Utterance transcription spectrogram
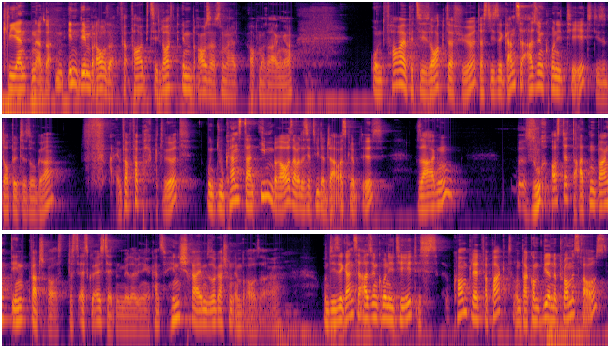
Klienten, also in, in dem Browser. VRPC läuft im Browser, das muss man halt auch mal sagen, ja. Und VRPC sorgt dafür, dass diese ganze Asynchronität, diese doppelte sogar, einfach verpackt wird und du kannst dann im Browser, weil das jetzt wieder JavaScript ist, sagen, such aus der Datenbank den Quatsch raus. Das SQL-Statement mehr oder weniger. Kannst du hinschreiben, sogar schon im Browser. Ja. Und diese ganze Asynchronität ist komplett verpackt und da kommt wieder eine Promise raus.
